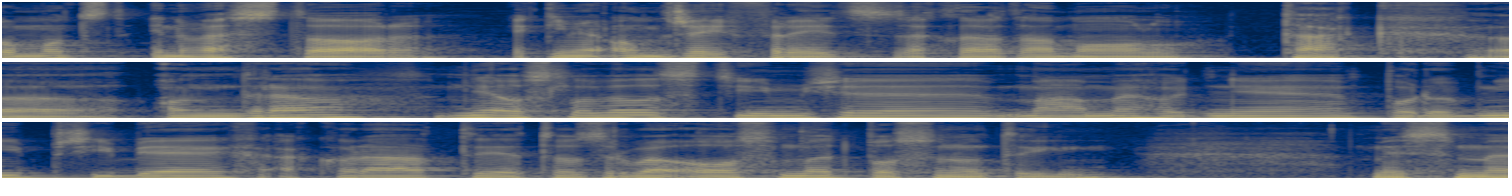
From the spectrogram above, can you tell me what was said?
pomoct investor, jakým je Ondřej Fritz, zakladatel MOLu? Tak uh, Ondra mě oslovil s tím, že máme hodně podobný příběh, akorát je to zhruba o 8 let posunutý. My jsme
